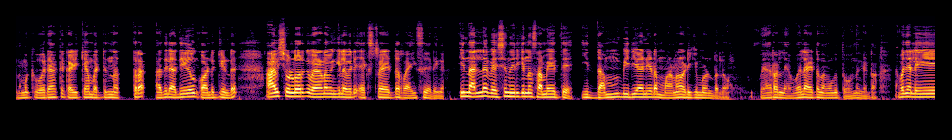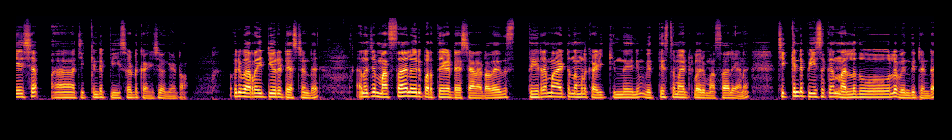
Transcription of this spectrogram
നമുക്ക് ഒരാൾക്ക് കഴിക്കാൻ പറ്റുന്ന അത്ര അതിലധികവും ക്വാണ്ടിറ്റി ഉണ്ട്. ആവശ്യമുള്ളവർക്ക് വേണമെങ്കിൽ അവർ എക്സ്ട്രാ ആയിട്ട് റൈസ് തരുക ഈ നല്ല വിശന്നിരിക്കുന്ന സമയത്ത് ഈ ദം ബിരിയാണിയുടെ മണം അടിക്കുമ്പോഴുണ്ടല്ലോ വേറെ ലെവലായിട്ട് നമുക്ക് തോന്നും കേട്ടോ. അപ്പോൾ ഞാൻ ലേശം ചിക്കന്റെ പീസായിട്ട് കഴിച്ചു നോക്കി കേട്ടോ. ഒരു വെറൈറ്റി ഒരു ടേസ്റ്റ് ഉണ്ട്. എന്ന് വെച്ചാൽ മസാല ഒരു പ്രത്യേക ടേസ്റ്റാണ് കേട്ടോ. അതായത് സ്ഥിരമായിട്ട് നമ്മൾ കഴിക്കുന്നതിനും വ്യത്യസ്തമായിട്ടുള്ള ഒരു മസാലയാണ് ചിക്കന്റെ പീസൊക്കെ നല്ലതുപോലെ വെന്തിട്ടുണ്ട്.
